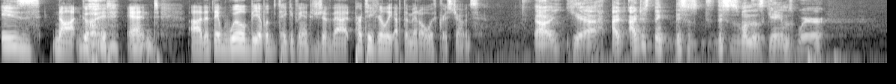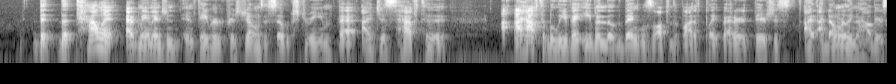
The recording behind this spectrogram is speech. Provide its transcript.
is not good, and uh, that they will be able to take advantage of that, particularly up the middle with Chris Jones. Uh, yeah, I I just think this is this is one of those games where the the talent advantage in, in favor of Chris Jones is so extreme that I just have to I have to believe that even though the Bengals offensive line has played better, there's just I, I don't really know how there's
